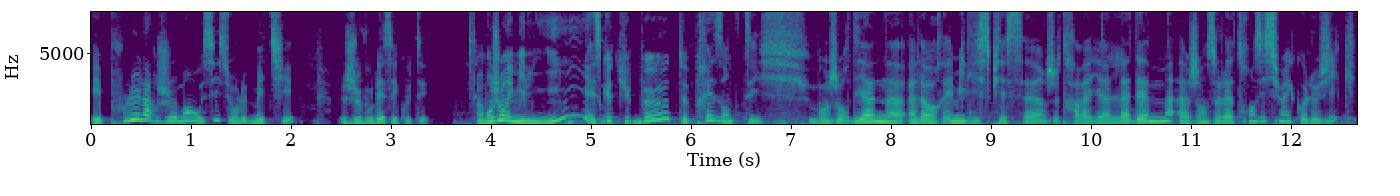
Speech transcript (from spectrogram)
et plus largement aussi sur le métier. Je vous laisse écouter. Ah, bonjour Émilie, est-ce que tu peux te présenter? Bonjour Diane, alors Émilie Spiesser, je travaille à l'ADEME, Agence de la transition écologique,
